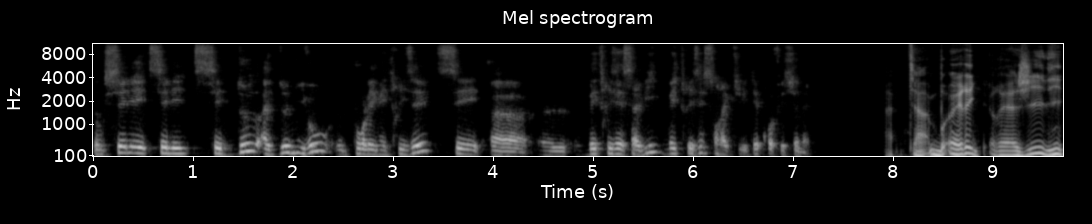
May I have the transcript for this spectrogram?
Donc, c'est deux, à deux niveaux pour les maîtriser. C'est euh, euh, maîtriser sa vie, maîtriser son activité professionnelle. Ah, tiens, Eric réagit, il dit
